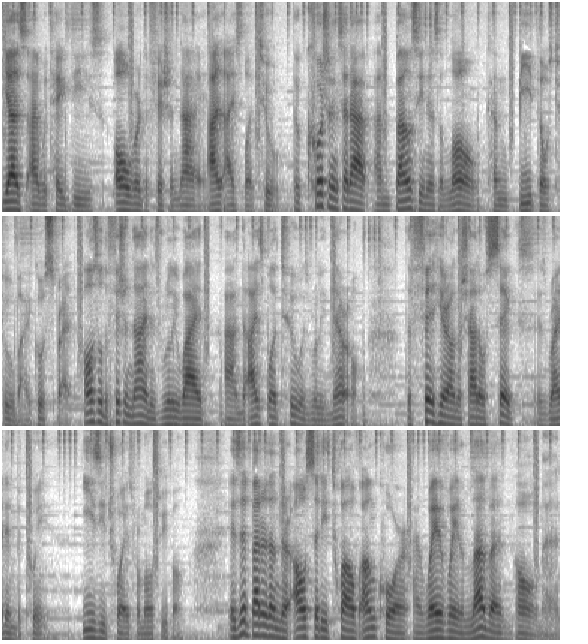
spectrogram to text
yes, I would take these over the Fission 9 and Blood 2. The cushioning setup and bounciness alone can beat those two by a good spread. Also, the Fission 9 is really wide and the Blood 2 is really narrow. The fit here on the Shadow 6 is right in between easy choice for most people. Is it better than their All City 12 Encore and Way of Wade 11? Oh man,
